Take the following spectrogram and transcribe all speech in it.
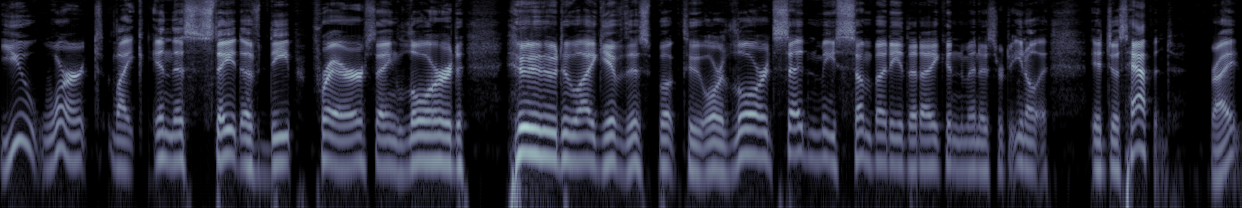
you weren't like in this state of deep prayer saying, "Lord, who do I give this book to?" or "Lord, send me somebody that I can minister to." You know, it just happened, right?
